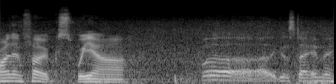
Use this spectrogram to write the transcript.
Right then, folks, we are. Whoa, they're gonna stay in me.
